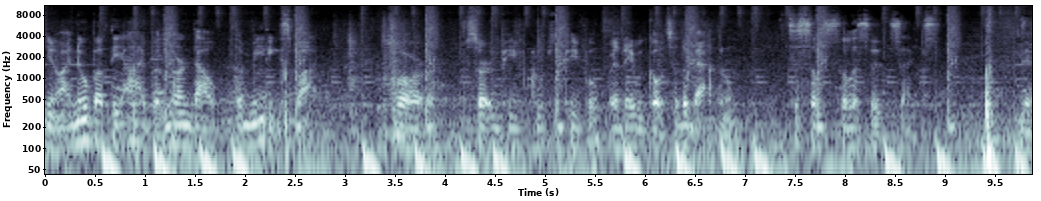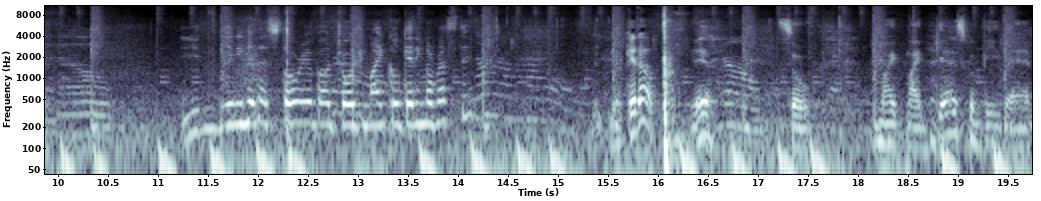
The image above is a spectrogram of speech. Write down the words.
you know, I knew about the eye, but learned out the meeting spot for certain pe- groups of people where they would go to the bathroom to solicit sex. Yeah. No. You, you didn't hear that story about George Michael getting arrested? No, no, no. Look it up. Yeah. No. So my my guess would be that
